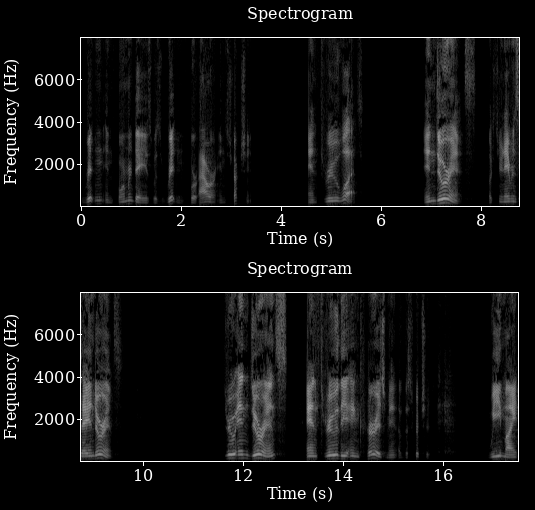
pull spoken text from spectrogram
written in former days was written for our instruction." And through what? Endurance. Look at your neighbor and say endurance. Through endurance and through the encouragement of the scriptures, we might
